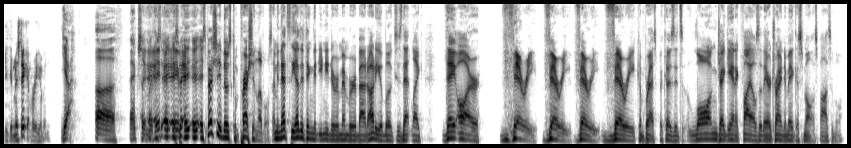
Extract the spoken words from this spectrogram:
you can mistake it for a human Yeah. Uh, actually, my, Es- fa- my es- favorite- especially those compression levels. I mean, that's the other thing that you need to remember about audiobooks is that like they are very, very, very, very compressed because it's long, gigantic files that they are trying to make as small as possible.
